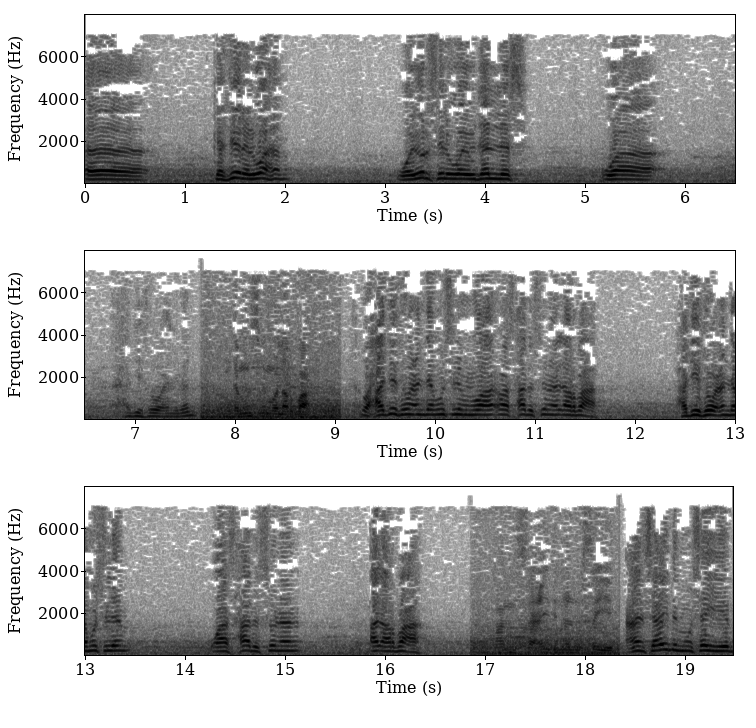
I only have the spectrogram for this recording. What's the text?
آه كثير الوهم. ويرسل ويدلس. و حديثه عند من؟ عند مسلم والأربعة. وحديثه عند مسلم وأصحاب السنن الأربعة. حديثه عند مسلم وأصحاب السنن الأربعة. عن سعيد بن المسيب. عن سعيد بن المسيب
